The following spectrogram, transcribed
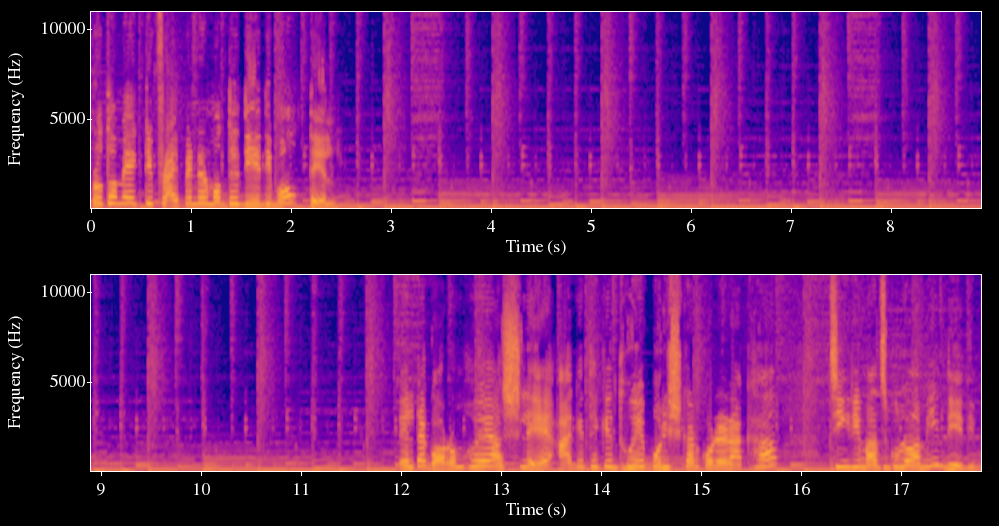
প্রথমে একটি ফ্রাই প্যানের মধ্যে দিয়ে দিব তেল। তেলটা গরম হয়ে আসলে আগে থেকে ধুয়ে পরিষ্কার করে রাখা চিংড়ি মাছগুলো আমি দিয়ে দিব।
